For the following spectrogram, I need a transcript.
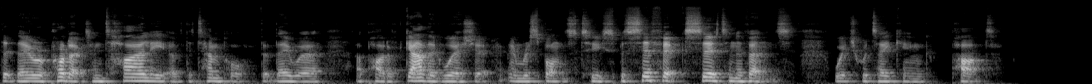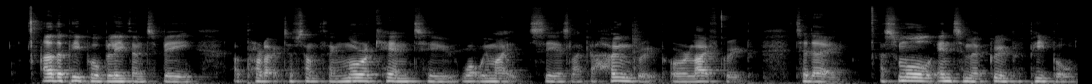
that they were a product entirely of the temple, that they were a part of gathered worship in response to specific certain events which were taking part. Other people believe them to be a product of something more akin to what we might see as like a home group or a life group today. A small, intimate group of people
